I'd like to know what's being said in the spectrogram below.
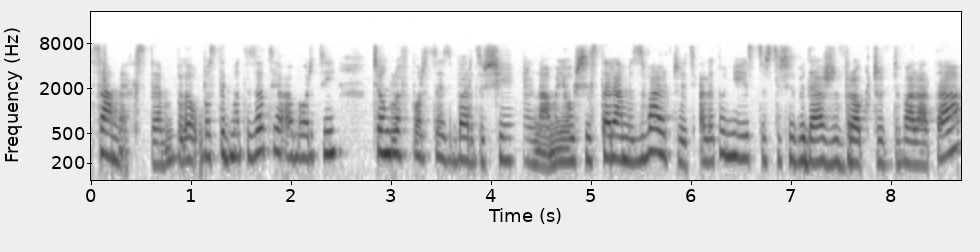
samych z tym, bo, bo stygmatyzacja aborcji ciągle w Polsce jest bardzo silna. My ją się staramy zwalczyć, ale to nie jest coś, co się wydarzy w rok czy w dwa lata.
